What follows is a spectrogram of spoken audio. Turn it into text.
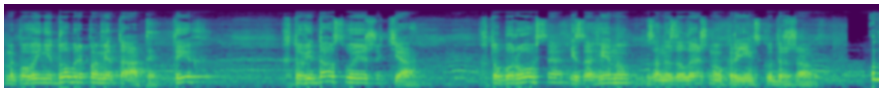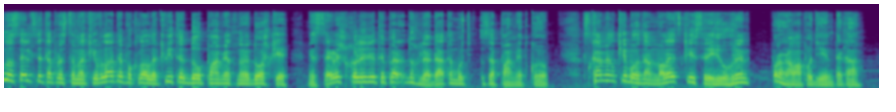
Ми повинні добре пам'ятати тих, хто віддав своє життя, хто боровся і загинув за незалежну українську державу. Односельці та представники влади поклали квіти до пам'ятної дошки. Місцеві школярі тепер доглядатимуть за пам'яткою. З Кам'янки Богдан Малецький, Сергій Угрин, програма «Події НТК».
